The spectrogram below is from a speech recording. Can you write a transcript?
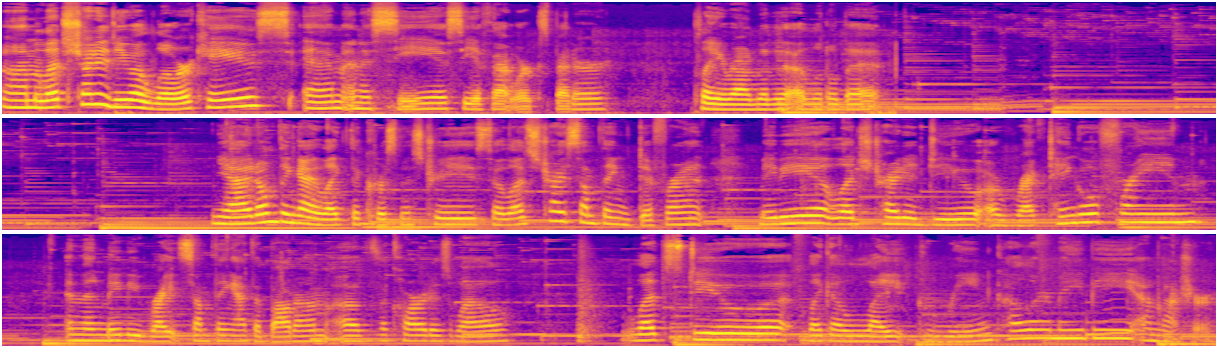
Um, let's try to do a lowercase m and a c, to see if that works better. Play around with it a little bit. Yeah, I don't think I like the Christmas tree, so let's try something different. Maybe let's try to do a rectangle frame and then maybe write something at the bottom of the card as well. Let's do like a light green color maybe. I'm not sure.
